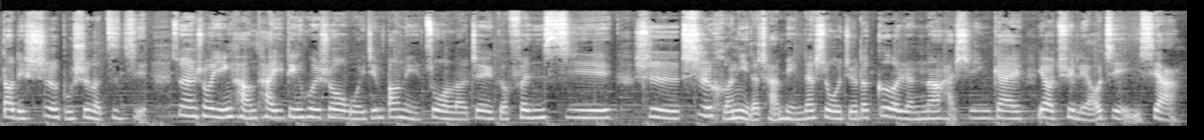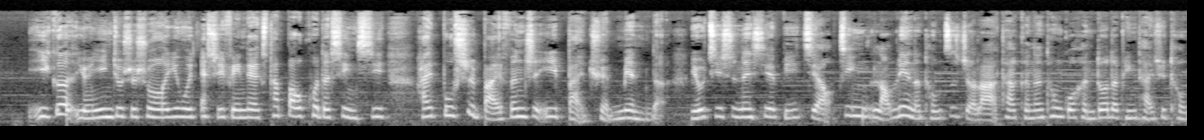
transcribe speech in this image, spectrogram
到底适不适合自己。虽然说银行它一定会说我已经帮你做了这个分析，是适合你的产品，但是我觉得个人呢，还是应该要去了解一下。一个原因就是说，因为 HFindex 它包括的信息还不是百分之一百全面的，尤其是那些比较经老练的投资者啦，他可能通过很多的平台去投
